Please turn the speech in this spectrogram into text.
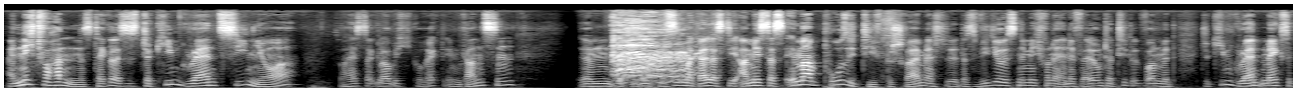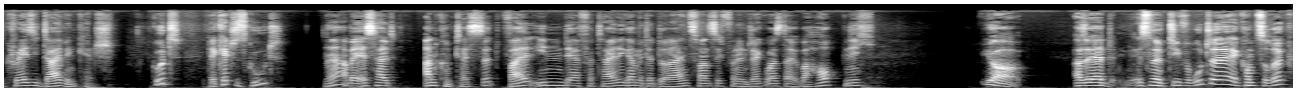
ein nicht vorhandenes Tackle. Es ist Jakeem Grant Senior, so heißt er, glaube ich, korrekt im Ganzen. Ähm, das ist immer geil, dass die Amis das immer positiv beschreiben. Das Video ist nämlich von der NFL untertitelt worden mit Jakeem Grant makes a crazy diving catch. Gut, der Catch ist gut, ne, aber er ist halt uncontested, weil ihn der Verteidiger mit der 23 von den Jaguars da überhaupt nicht, ja, also er ist eine tiefe Route, er kommt zurück,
